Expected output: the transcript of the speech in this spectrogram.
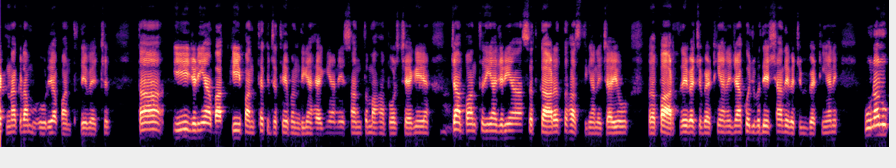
ਘਟਨਾਕ੍ਰਮ ਹੋ ਰਿਹਾ ਪੰਥ ਦੇ ਵਿੱਚ ਤਾਂ ਇਹ ਜਿਹੜੀਆਂ ਬਾਕੀ ਪੰਥਕ ਜਥੇਬੰਦੀਆਂ ਹੈਗੀਆਂ ਨੇ ਸੰਤ ਮਹਾਪੁਰਸ਼ ਹੈਗੇ ਆ ਜਾਂ ਪੰਥ ਦੀਆਂ ਜਿਹੜੀਆਂ ਸਤਿਕਾਰਤ ਹਸਤੀਆਂ ਨੇ ਚਾਹੇ ਉਹ ਭਾਰਤ ਦੇ ਵਿੱਚ ਬੈਠੀਆਂ ਨੇ ਜਾਂ ਕੁਝ ਵਿਦੇਸ਼ਾਂ ਦੇ ਵਿੱਚ ਵੀ ਬੈਠੀਆਂ ਨੇ ਉਹਨਾਂ ਨੂੰ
